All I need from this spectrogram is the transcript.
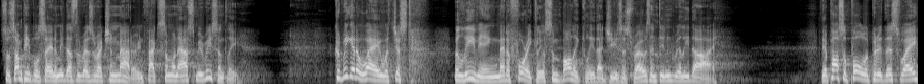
So some people say to me, Does the resurrection matter? In fact, someone asked me recently, Could we get away with just believing metaphorically or symbolically that Jesus rose and didn't really die? The Apostle Paul would put it this way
